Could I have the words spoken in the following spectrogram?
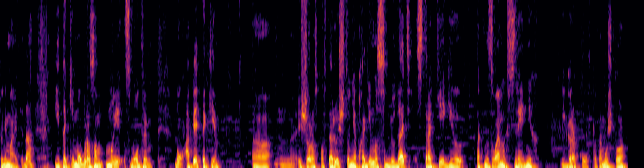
понимаете, да? И таким образом мы смотрим. Ну, опять-таки, а, еще раз повторюсь, что необходимо соблюдать стратегию так называемых средних игроков, потому что,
